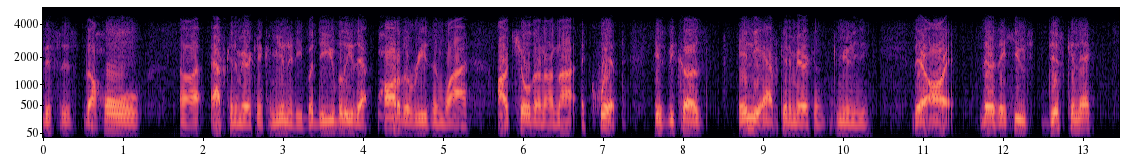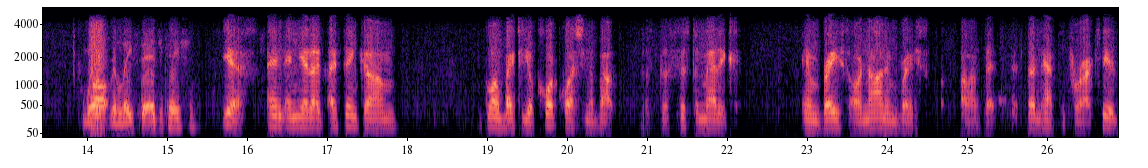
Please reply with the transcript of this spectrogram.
this is the whole uh, African American community, but do you believe that part of the reason why our children are not equipped is because in the African American community there are there's a huge disconnect when Well- it relates to education? Yes, and and yet I, I think um, going back to your core question about the, the systematic embrace or non-embrace uh, that, that doesn't happen for our kids,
